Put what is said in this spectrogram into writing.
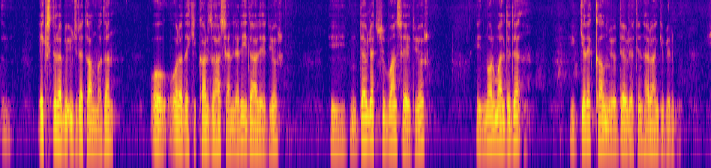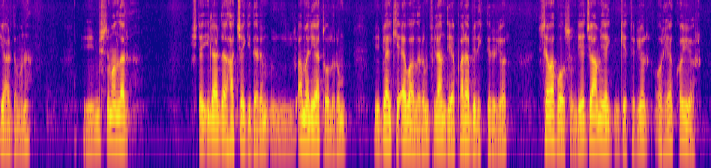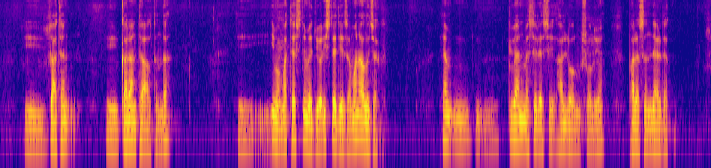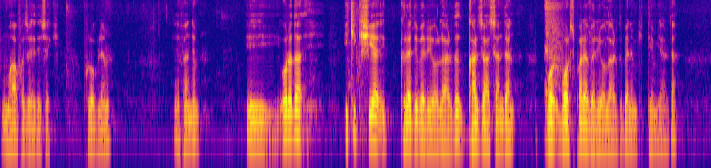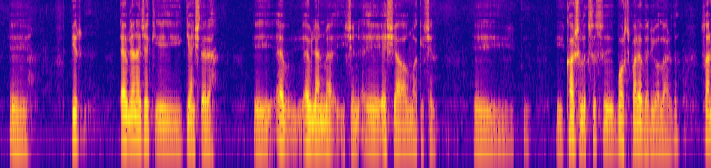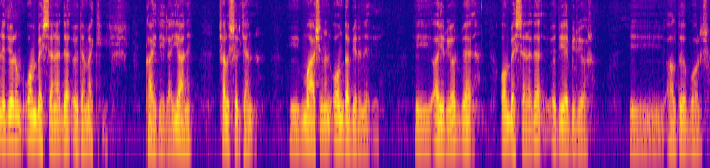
ekstra bir ücret almadan o oradaki karzı hasenleri idare ediyor. E, devlet sübvanse ediyor. E, normalde de gerek kalmıyor devletin herhangi bir yardımına. E, Müslümanlar işte ileride hacca giderim, ameliyat olurum, belki ev alırım filan diye para biriktiriyor. Sevap olsun diye camiye getiriyor, oraya koyuyor. Zaten garanti altında e, imama teslim ediyor. İstediği zaman alacak. Hem güven meselesi hallolmuş oluyor. Parasını nerede muhafaza edecek problemi. Efendim e, orada iki kişiye kredi veriyorlardı. Karzı Hasen'den borç para veriyorlardı benim gittiğim yerde. E, bir evlenecek gençlere e, ev evlenme için, e, eşya almak için e, karşılıksız borç para veriyorlardı. Zannediyorum 15 senede ödemek kaydıyla yani çalışırken maaşının onda birini ayırıyor ve 15 senede ödeyebiliyor aldığı borcu.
